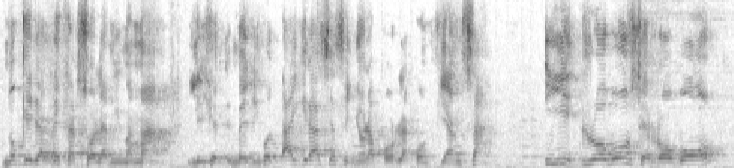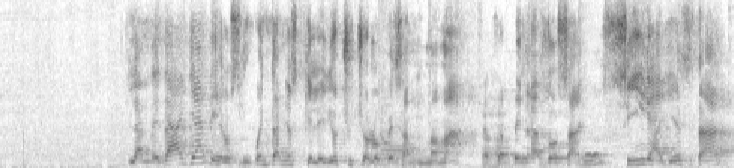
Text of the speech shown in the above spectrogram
No quería dejar sola a mi mamá. Le dije, me dijo, ay, gracias señora por la confianza. Y robó, se robó la medalla de los 50 años que le dio Chucho López a mi mamá, hace apenas dos años. Sí, ahí está.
